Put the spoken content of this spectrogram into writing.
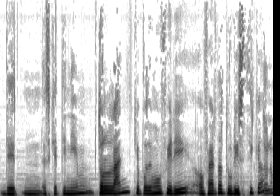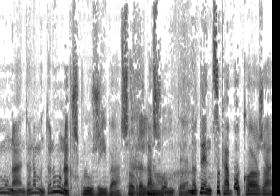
de, de és que tenim tot l'any que podem oferir oferta turística. Dóna'm una, dóna'm, dóna'm una exclusiva sobre l'assumpte. No. no tens cap cosa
